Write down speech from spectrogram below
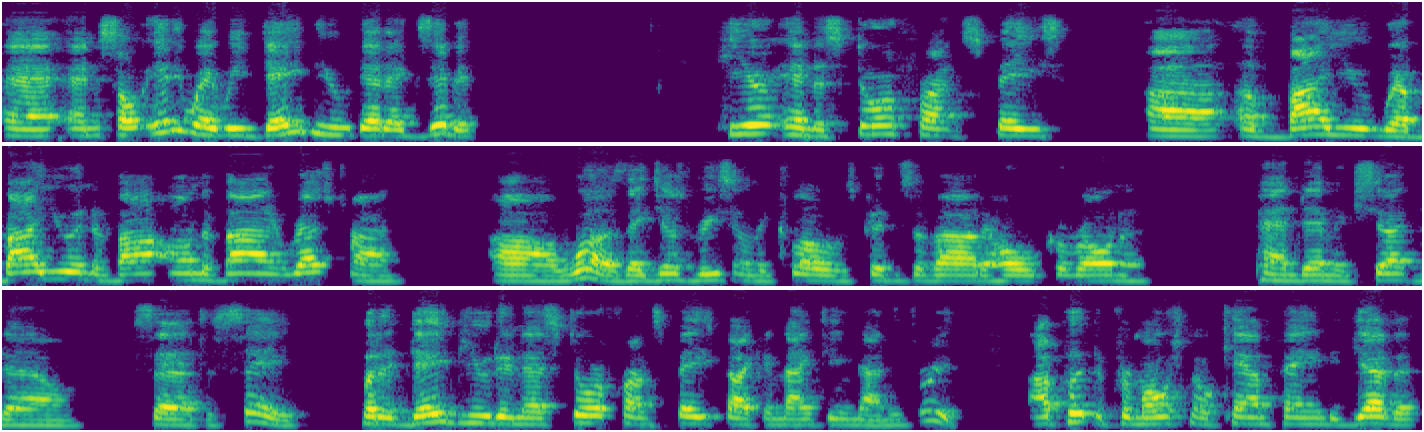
And, and so, anyway, we debuted that exhibit here in the storefront space uh, of Bayou, where Bayou and the on the Vine restaurant uh, was. They just recently closed, couldn't survive the whole Corona pandemic shutdown, sad to say. But it debuted in that storefront space back in 1993. I put the promotional campaign together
